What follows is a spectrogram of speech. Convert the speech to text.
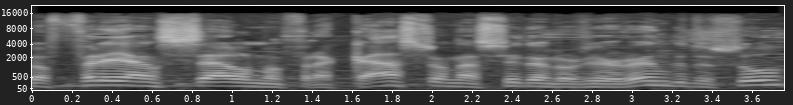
Sou Frei Anselmo Fracasso, nascido no Rio Grande do Sul,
